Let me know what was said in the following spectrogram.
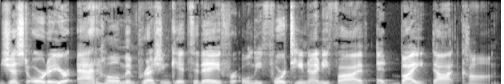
Just order your at-home impression kit today for only $14.95 at Byte.com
